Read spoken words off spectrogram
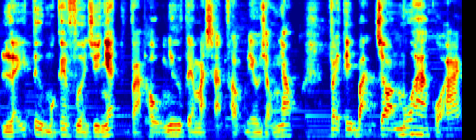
lấy từ một cái vườn duy nhất và hầu như về mặt sản phẩm đều giống nhau, vậy thì bạn chọn mua hàng của ai?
